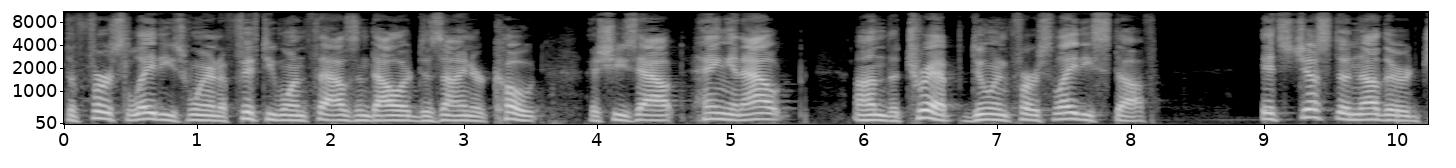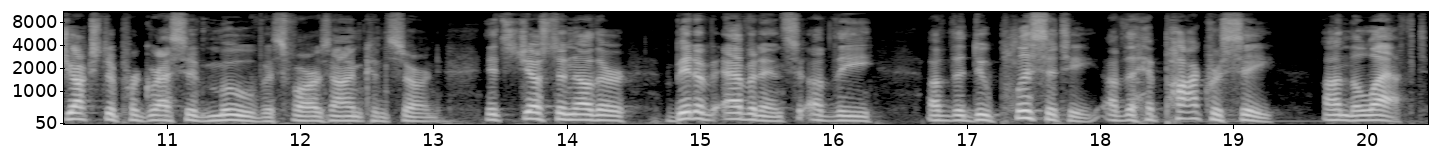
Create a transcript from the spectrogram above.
the first lady's wearing a $51,000 designer coat as she's out hanging out on the trip doing first lady stuff. It's just another juxta progressive move as far as I'm concerned. It's just another bit of evidence of the of the duplicity, of the hypocrisy on the left.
